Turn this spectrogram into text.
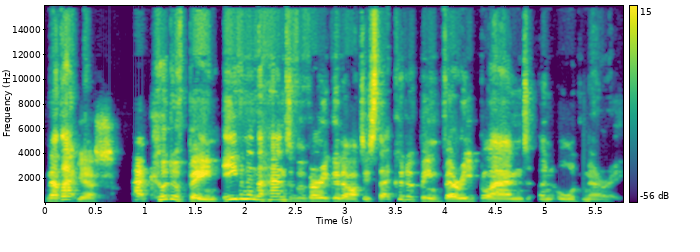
Now that yes. that could have been even in the hands of a very good artist. That could have been very bland and ordinary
